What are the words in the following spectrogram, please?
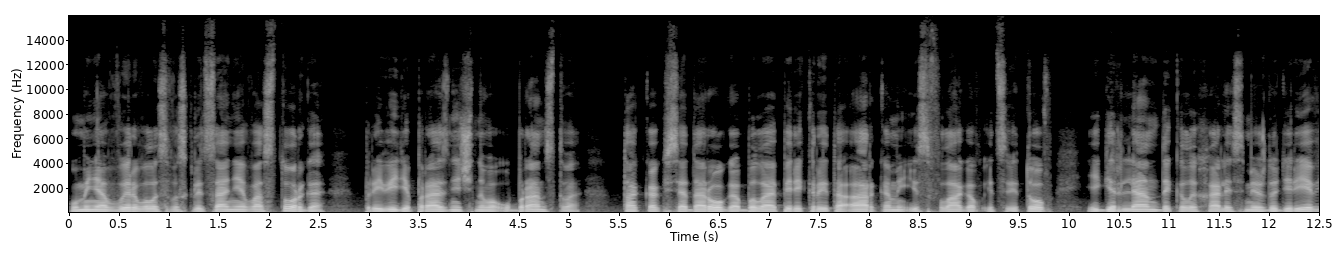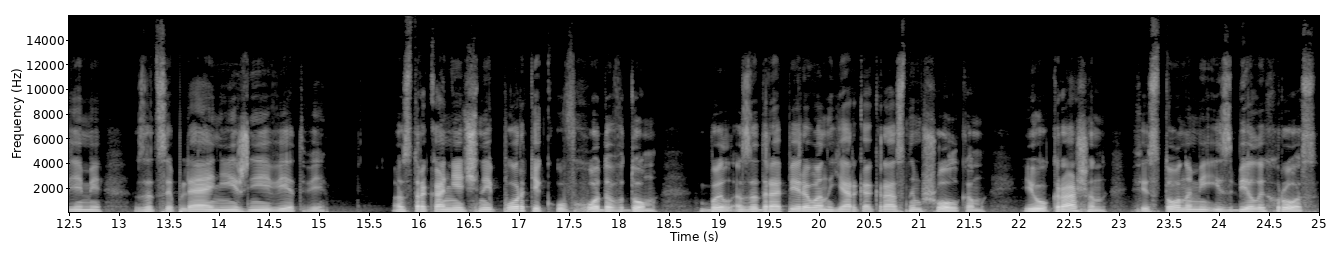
у меня вырвалось восклицание восторга при виде праздничного убранства, так как вся дорога была перекрыта арками из флагов и цветов и гирлянды колыхались между деревьями, зацепляя нижние ветви. Остроконечный портик у входа в дом был задрапирован ярко-красным шелком и украшен фестонами из белых роз.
